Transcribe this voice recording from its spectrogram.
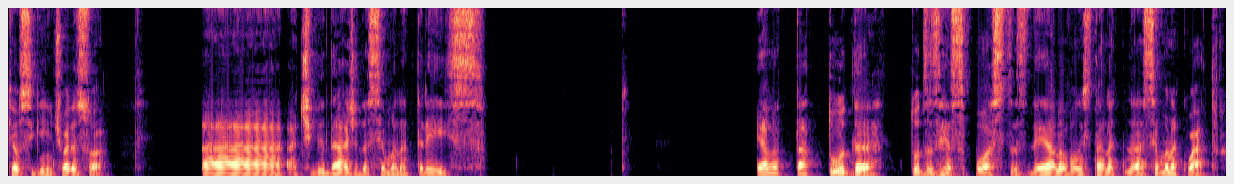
que é o seguinte, olha só. A atividade da semana 3 ela tá toda, todas as respostas dela vão estar na, na semana 4.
